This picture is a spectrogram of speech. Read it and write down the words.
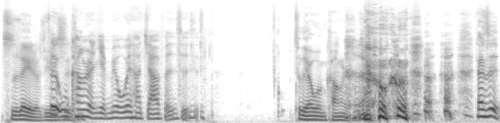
之类的，所以吴康仁也没有为他加分，是不是？这个要问康仁。但是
